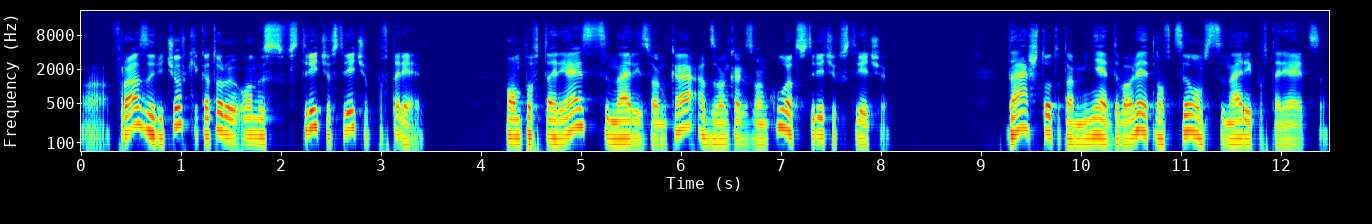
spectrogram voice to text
а, фразы, речевки, которые он из встречи в встречу повторяет. Он повторяет сценарий звонка от звонка к звонку, от встречи к встрече. Да, что-то там меняет, добавляет, но в целом сценарий повторяется.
